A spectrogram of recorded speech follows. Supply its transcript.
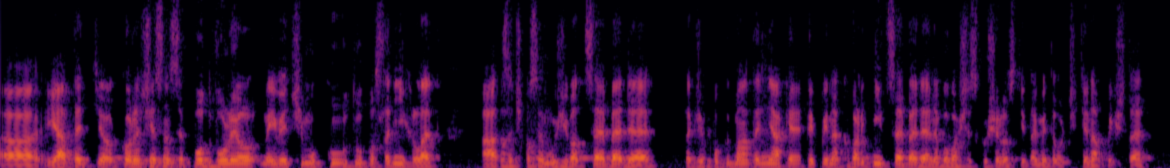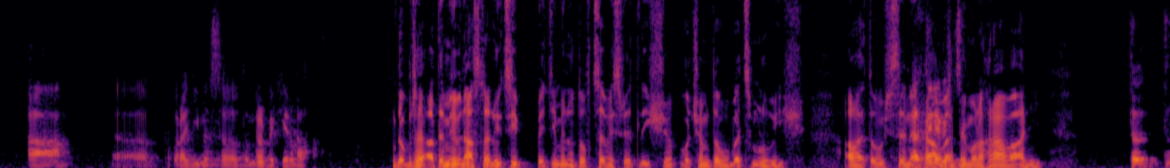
Uh, já teď konečně jsem se podvolil největšímu kultu posledních let a začal jsem užívat CBD, takže pokud máte nějaké typy na kvalitní CBD nebo vaše zkušenosti, tak mi to určitě napište a uh, poradíme se o tom, byl bych jenom rád. Dobře, a ty mi v následující pětiminutovce vysvětlíš, o čem to vůbec mluvíš. Ale to už si necháme nevíš, mimo nahrávání. To, to,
